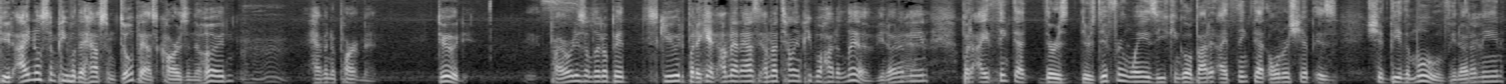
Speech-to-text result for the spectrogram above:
Dude, I know some people that have some dope ass cars in the hood, Mm-hmm. have an apartment. Dude, priorities a little bit skewed. But again, I'm not asking, I'm not telling people how to live. You know what I mean? But I think that there's there's different ways that you can go about it. I think that ownership is should be the move. You know what I mean?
